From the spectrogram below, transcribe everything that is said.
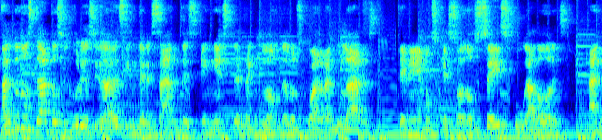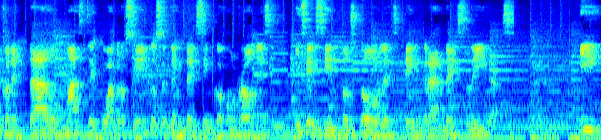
Algunos datos y curiosidades interesantes en este renglón de los cuadrangulares. Tenemos que solo 6 jugadores han conectado más de 475 jonrones y 600 dobles en grandes ligas. Y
